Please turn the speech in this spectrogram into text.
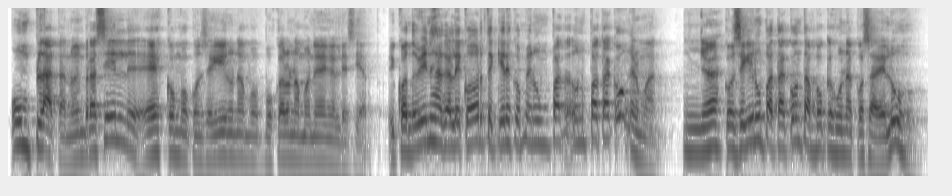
un plátano en Brasil es como conseguir una, buscar una moneda en el desierto. Y cuando vienes al Ecuador te quieres comer un, un patacón, hermano. Conseguir un patacón tampoco es una cosa de lujo.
